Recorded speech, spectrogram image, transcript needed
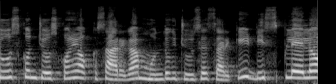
చూసుకుని చూసుకొని ఒక్కసారిగా ముందుకు చూసేసరికి డిస్ప్లేలో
